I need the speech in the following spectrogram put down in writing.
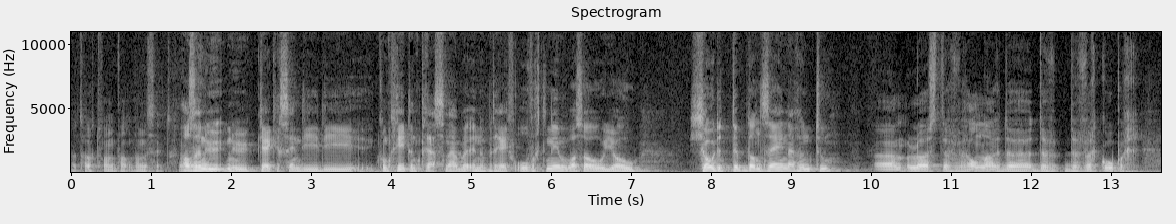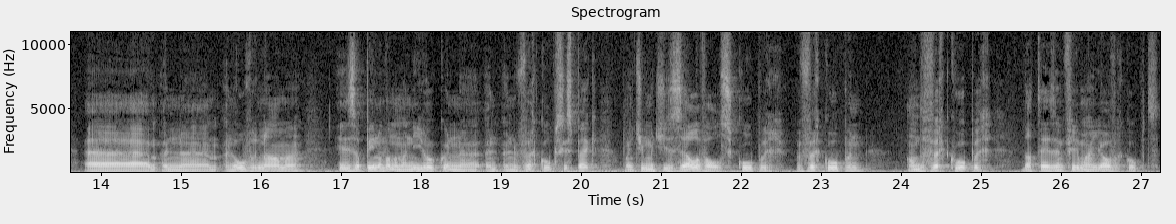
uiteraard van, van, van de sector. Als er nu, nu kijkers zijn die, die concreet interesse hebben in een bedrijf over te nemen, wat zou jouw gouden tip dan zijn naar hun toe? Um, luister vooral naar de, de, de verkoper. Um, een, um, een overname is op een of andere manier ook een, uh, een, een verkoopsgesprek, want je moet jezelf als koper verkopen aan de verkoper dat hij zijn firma aan jou verkoopt.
